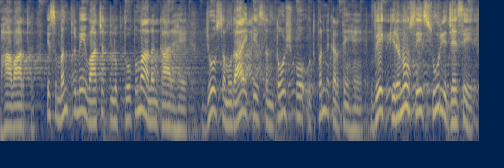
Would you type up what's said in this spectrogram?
भावार्थ, इस मंत्र में वाचक् लुप्तोपमा अलंकार है, जो समुदाय के संतोष को उत्पन्न करते हैं। वे किरणों से सूर्य जैसे,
